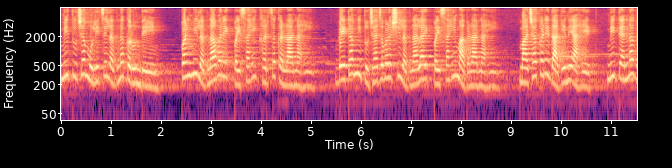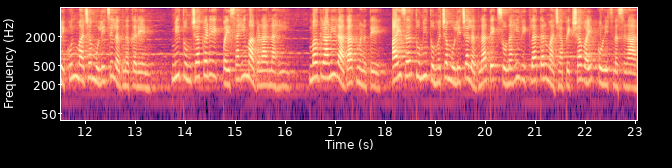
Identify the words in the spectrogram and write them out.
मी तुझ्या मुलीचे लग्न करून देईन. पण मी लग्नावर एक पैसाही खर्च करणार नाही. बेटा मी तुझ्याजवळ अशी लग्नाला एक पैसाही मागणार नाही. माझ्याकडे दागिने आहेत. मी त्यांना विकून माझ्या मुलीचे लग्न करेन. मी तुमच्याकडे एक पैसाही मागणार नाही. मग राणी रागात म्हणते आई जर तुम्ही तुमच्या मुलीच्या लग्नात एक सोनाही विकला तर माझ्यापेक्षा वाईट कोणीच नसणार.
